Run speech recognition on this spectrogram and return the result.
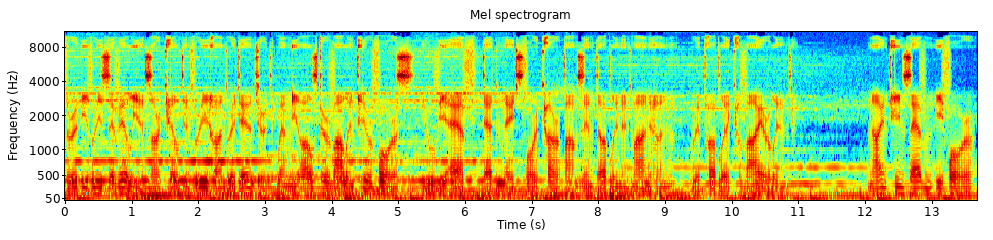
33 civilians are killed and 300 injured when the Ulster Volunteer Force, UVF, detonates four car bombs in Dublin and Monaghan, Republic of Ireland. 1974,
